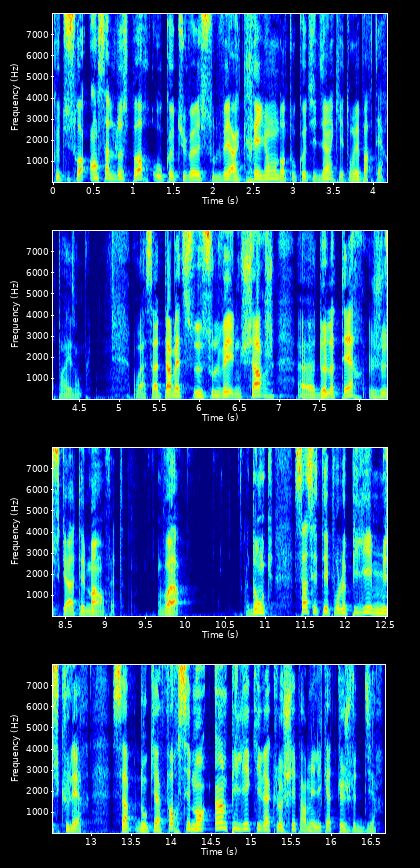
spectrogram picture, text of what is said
que tu sois en salle de sport ou que tu veux soulever un crayon dans ton quotidien qui est tombé par terre, par exemple. Voilà, ça va te permettre de soulever une charge euh, de la terre jusqu'à tes mains en fait. Voilà. Donc ça c'était pour le pilier musculaire. Ça, donc il y a forcément un pilier qui va clocher parmi les quatre que je vais te dire.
